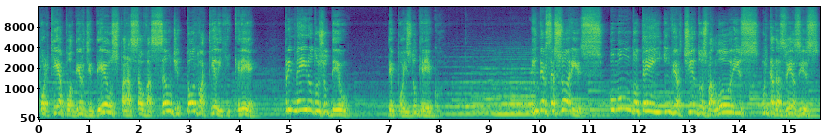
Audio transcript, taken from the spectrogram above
porque é poder de Deus para a salvação de todo aquele que crê, primeiro do judeu, depois do grego. Intercessores, o mundo tem invertido os valores, muitas das vezes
